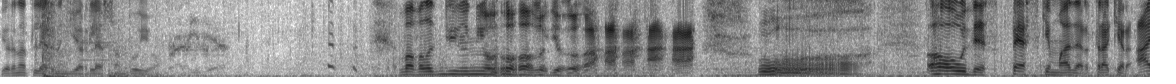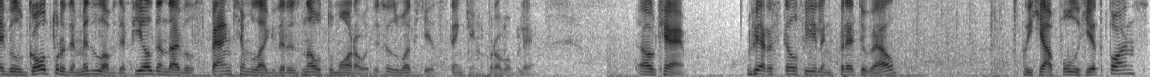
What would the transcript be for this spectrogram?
You're not learning your lesson, do you? oh, this pesky mother trucker. I will go through the middle of the field and I will spank him like there is no tomorrow. This is what he is thinking, probably. Okay. We are still feeling pretty well. We have full hit points.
